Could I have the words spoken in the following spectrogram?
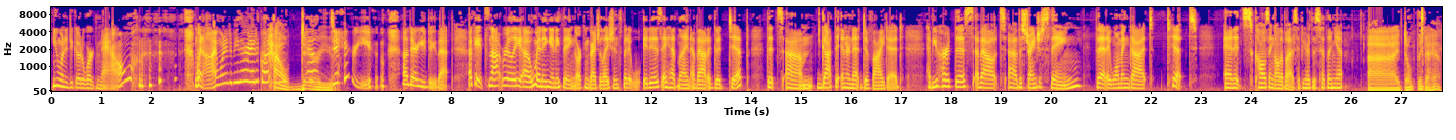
you wanted to go to work now. when I wanted to be there at eight o'clock. How dare you. How you? dare you? How dare you do that? Okay, it's not really uh, winning anything or congratulations, but it it is a headline about a good tip that's um, got the internet divided. Have you heard this about uh, the strangest thing that a woman got tipped and it's causing all the buzz? Have you heard this headline yet? I don't think I have.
